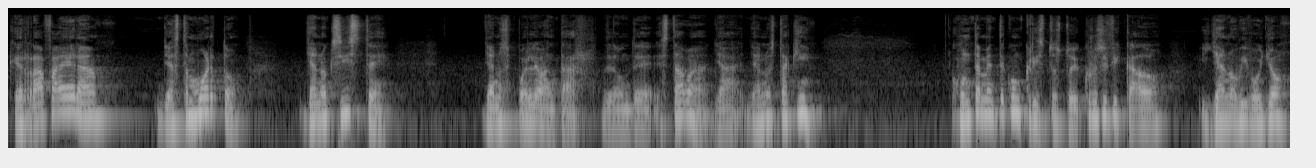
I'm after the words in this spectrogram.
que Rafa era, ya está muerto, ya no existe, ya no se puede levantar de donde estaba, ya, ya no está aquí. Juntamente con Cristo estoy crucificado y ya no vivo yo.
